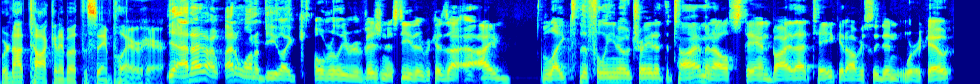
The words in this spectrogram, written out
We're not talking about the same player here. Yeah, and I don't I don't want to be like overly revisionist either because I, I liked the Foligno trade at the time, and I'll stand by that take. It obviously didn't work out,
